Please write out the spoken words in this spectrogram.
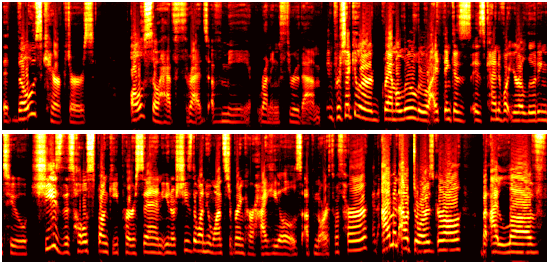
that those characters also have threads of me running through them. In particular, Grandma Lulu, I think is is kind of what you're alluding to. She's this whole spunky person. You know, she's the one who wants to bring her high heels up north with her. And I'm an outdoors girl, but I love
